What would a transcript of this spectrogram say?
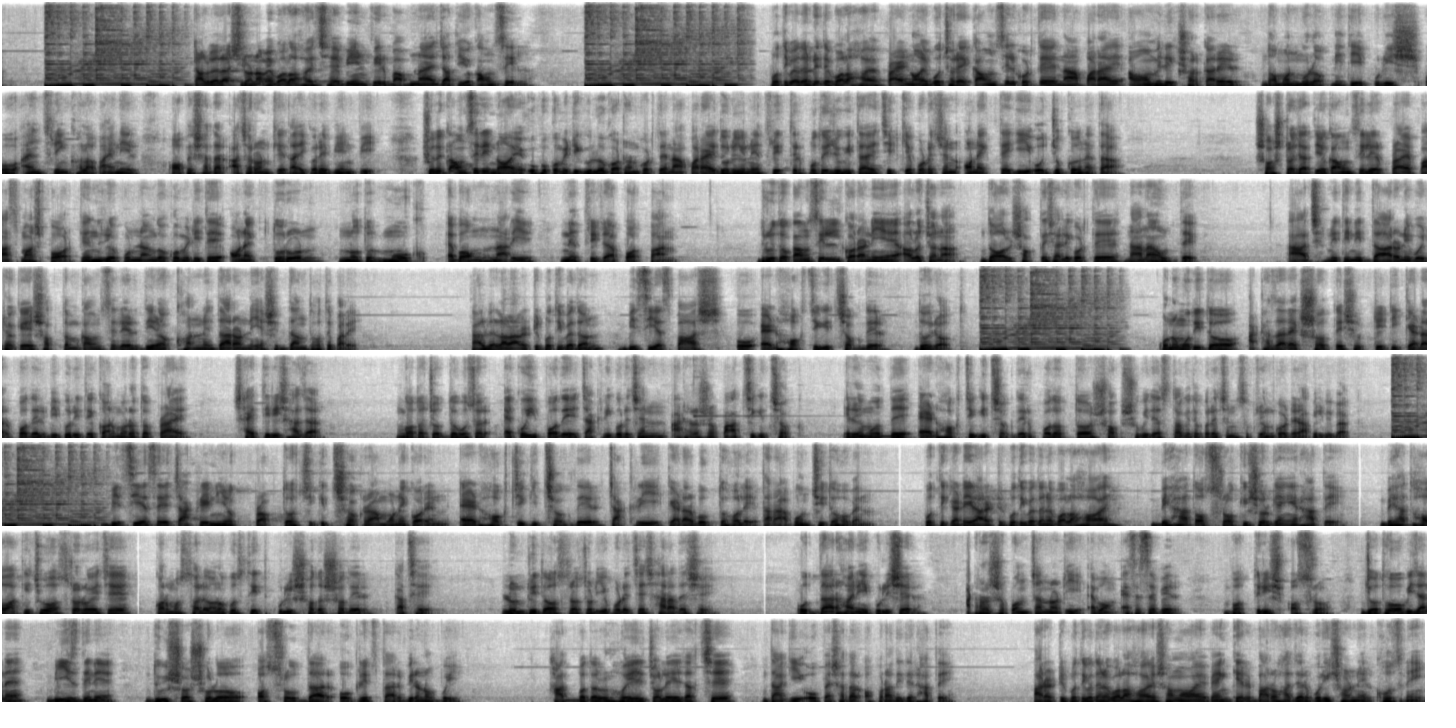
কালবেলা শিরোনামে বলা হয়েছে, বিএনপির বাবনায় জাতীয় কাউন্সিল। প্রতিবেদনটিতে বলা হয়, প্রায় নয় বছরে কাউন্সিল করতে না পারায় আওয়ামী লীগ সরকারের দমনমূলক নীতি, পুলিশ ও আইন শৃঙ্খলা বাহিনীর অপেশাদার আচরণকে দায়ী করে বিএনপি। শুধু কাউন্সিলই নয়, উপকমিটিগুলো গঠন করতে না পারায় দলীয় নেতৃত্বের প্রতিযোগিতায় ছিটকে পড়েছেন অনেক ত্যাগী ও যোগ্য নেতা। ষষ্ঠ জাতীয় কাউন্সিলের প্রায় পাঁচ মাস পর কেন্দ্রীয় পূর্ণাঙ্গ কমিটিতে অনেক তরুণ, নতুন মুখ এবং নারী নেত্রীরা পদ পান। দ্রুত কাউন্সিল করা নিয়ে আলোচনা, দল শক্তিশালী করতে নানা উদ্বেগ আজ নীতি নির্ধারণী বৈঠকে সপ্তম কাউন্সিলের দিনক্ষণ নির্ধারণ নিয়ে সিদ্ধান্ত হতে পারে। কালবেলার আরেকটি প্রতিবেদন, বিসিএস পাস ও অ্যাডহক চিকিৎসকদের দৈরত অনুমোদিত আট হাজার একশো তেষট্টিটি ক্যাডার পদের বিপরীতে কর্মরত প্রায় সাঁত্রিশ হাজার। গত চোদ্দ বছর একই পদে চাকরি করেছেন আঠারোশো পাঁচ চিকিৎসক। এর মধ্যে অ্যাডহক চিকিৎসকদের প্রদত্ত সব সুবিধা স্থগিত করেছেন সুপ্রিম কোর্টের আপিল বিভাগ। বিসিএসে চাকরি নিয়োগপ্রাপ্ত চিকিৎসকরা মনে করেন অ্যাডহক চিকিৎসকদের চাকরি ক্যাডারভুক্ত হলে তারা বঞ্চিত হবেন। পত্রিকাটির আরেকটি প্রতিবেদনে বলা হয়, বেহাত অস্ত্র কিশোর গ্যাংয়ের হাতে। বেহাত হওয়া কিছু অস্ত্র রয়েছে, কর্মস্থলে অনুপস্থিত পুলিশ সদস্যদের কাছে। লুণ্ঠিত অস্ত্র ছড়িয়ে পড়েছে সারা দেশে। উদ্ধার হয়নি পুলিশের। আঠারোশো পঞ্চান্নটি এবং এসএসএফের বত্রিশ অস্ত্র। যৌথ অভিযানে বিশ দিনে দুইশো ষোলো অস্ত্র উদ্ধার ও গ্রেফতার বিরানব্বই। হাতবদল হয়ে চলে যাচ্ছে দাগি ও পেশাদার অপরাধীদের হাতে। আর একটি প্রতিবেদনে বলা হয়, সমবায় ব্যাংকের বারো হাজার বড়ি স্বর্ণের খোঁজ নেই।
